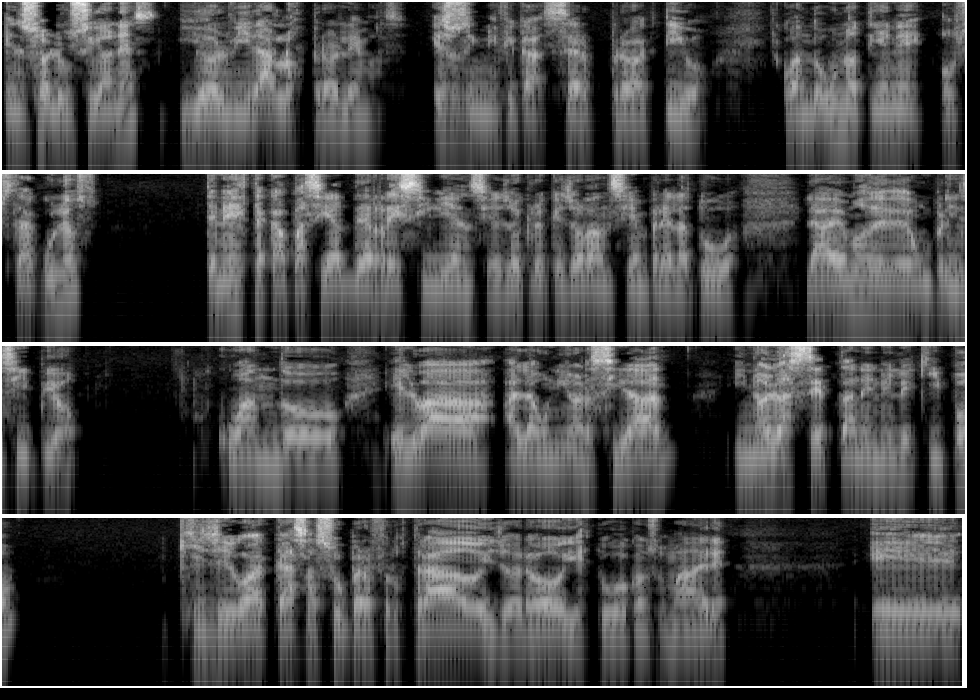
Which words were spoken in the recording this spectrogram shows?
en soluciones y olvidar los problemas. Eso significa ser proactivo. Cuando uno tiene obstáculos, tener esta capacidad de resiliencia. Yo creo que Jordan siempre la tuvo. La vemos desde un principio cuando él va a la universidad y no lo aceptan en el equipo que llegó a casa súper frustrado y lloró y estuvo con su madre. Eh,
